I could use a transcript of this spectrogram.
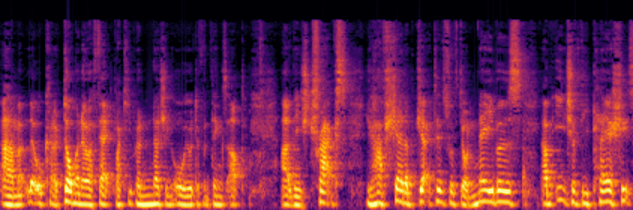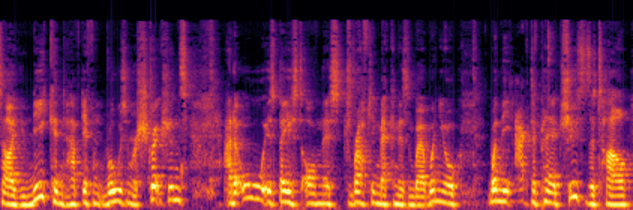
um, little kind of domino effect by keeping nudging all your different things up uh, these tracks. You have shared objectives with your neighbours. Um, each of the player sheets are unique and have different rules and restrictions, and it all is based on this drafting mechanism where when you're when the active player chooses a tile,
